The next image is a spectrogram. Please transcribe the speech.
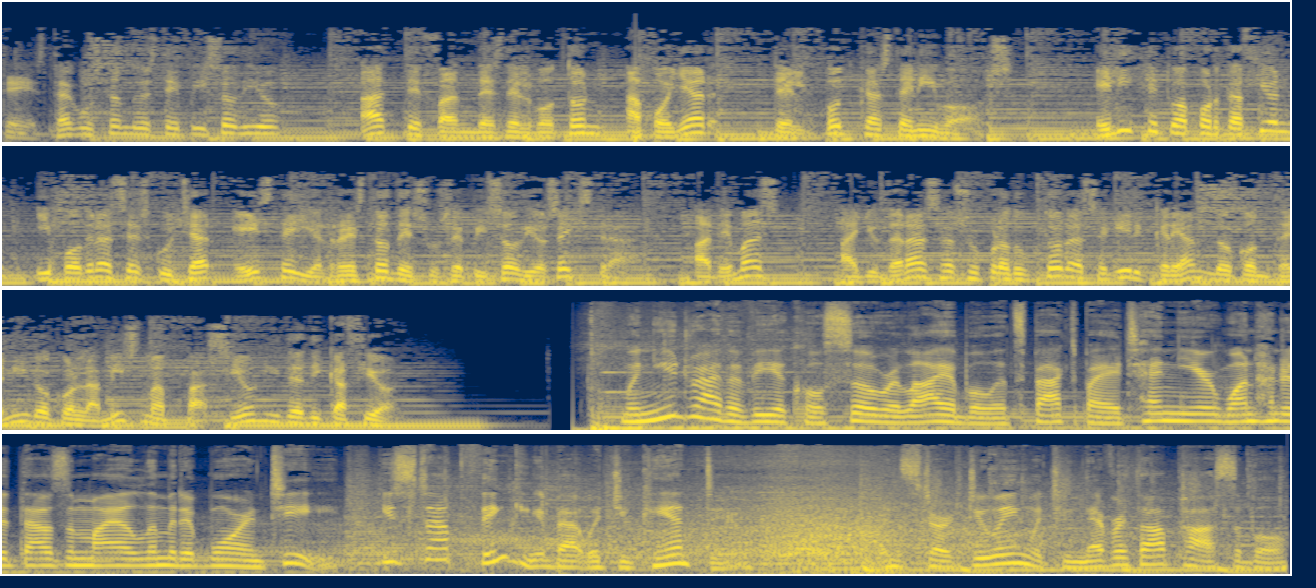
¿Te está gustando este episodio? Hazte fan desde el botón apoyar del podcast de Nivos. Elige tu aportación y podrás escuchar este y el resto de sus episodios extra. Además, ayudarás a su productor a seguir creando contenido con la misma pasión y dedicación. When you drive a vehicle so reliable it's backed by a 10-year, 100,000-mile limited warranty, you stop thinking about what you can't do and start doing what you never thought possible.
